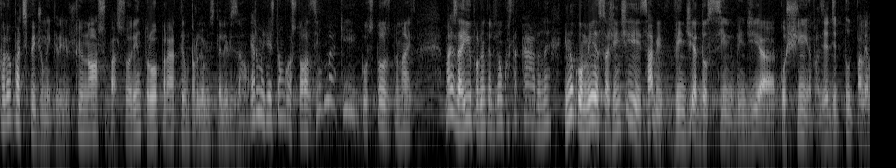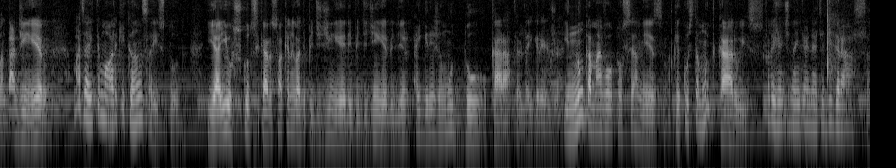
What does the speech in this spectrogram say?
Falei: eu participei de uma igreja que o nosso pastor entrou para ter um programa de televisão. Era uma igreja tão gostosa, assim, como é que gostoso e tudo mais. Mas aí o programa de televisão custa caro, né? E no começo a gente, sabe, vendia docinho, vendia coxinha, fazia de tudo para levantar dinheiro. Mas aí tem uma hora que cansa isso tudo. E aí os cultos ficaram só aquele negócio de pedir dinheiro e pedir dinheiro, pedir dinheiro. A igreja mudou o caráter da igreja. E nunca mais voltou a ser a mesma, porque custa muito caro isso. Eu falei, gente, na internet é de graça.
